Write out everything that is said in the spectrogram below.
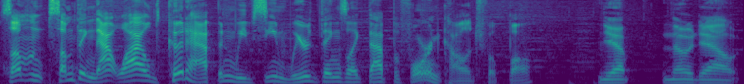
Something, something that wild could happen. We've seen weird things like that before in college football. Yep. No doubt.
